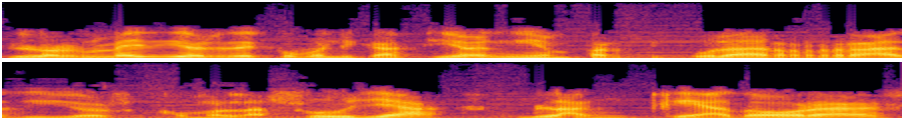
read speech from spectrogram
los medios de comunicación y en particular radios como la suya, blanqueadoras,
